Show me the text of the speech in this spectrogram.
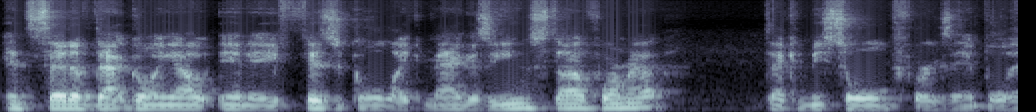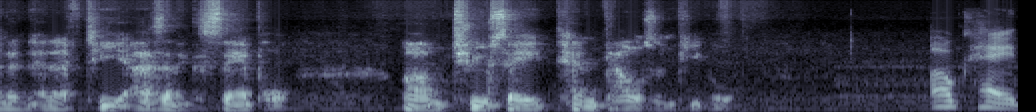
Instead of that going out in a physical like magazine style format, that can be sold, for example, in an NFT as an example um, to say 10,000 people. Okay,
